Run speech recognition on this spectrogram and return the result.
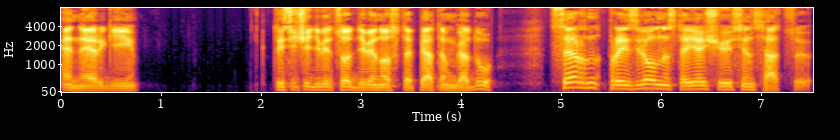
энергии. В 1995 году ЦЕРН произвел настоящую сенсацию.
